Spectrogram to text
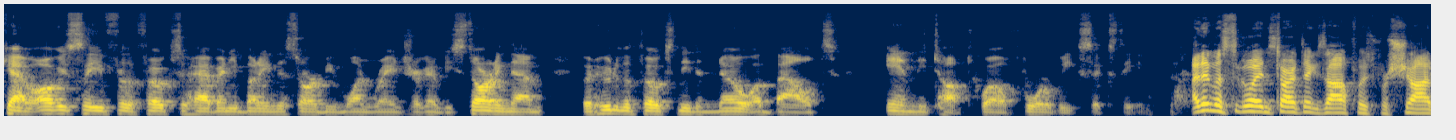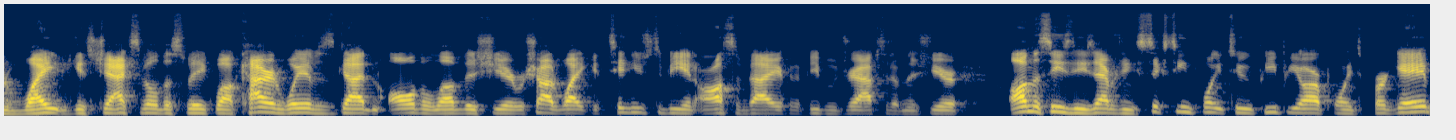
Kev, obviously, for the folks who have anybody in this RB1 range, they're going to be starting them. But who do the folks need to know about in the top 12 for week 16? I think let's go ahead and start things off with Rachaad White against Jacksonville this week. While Kyren Williams has gotten all the love this year, Rachaad White continues to be an awesome value for the people who drafted him this year. On the season, he's averaging 16.2 PPR points per game,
